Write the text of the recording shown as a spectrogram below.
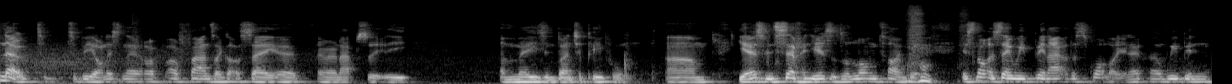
no, to, to, be honest, no. Our, our, fans, I got to say, are, are, an absolutely amazing bunch of people. Um, yeah, it's been seven years; it's a long time, but it's not as though we've been out of the spotlight. You know, uh, we've been.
